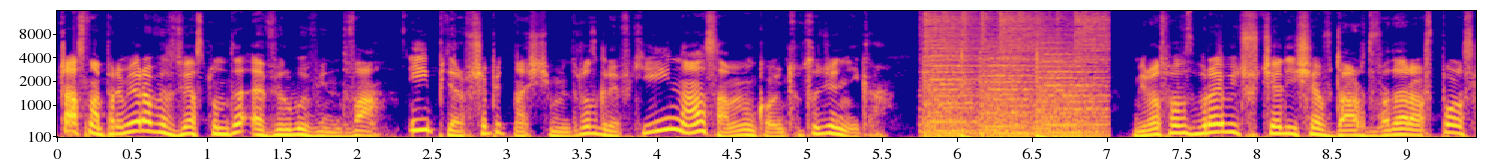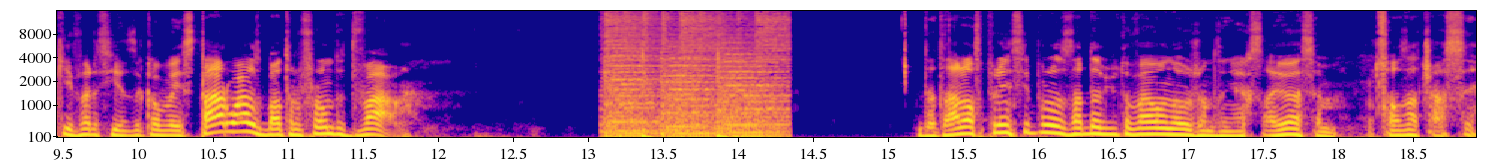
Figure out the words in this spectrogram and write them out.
Czas na premierowy zwiastun The Evil Within 2 i pierwsze 15 minut rozgrywki na samym końcu codziennika. Mirosław Zbrojewicz wcieli się w Darth Vadera w polskiej wersji językowej Star Wars Battlefront 2. The Talos Principle zadebiutowało na urządzeniach z iOS-em. Co za czasy.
